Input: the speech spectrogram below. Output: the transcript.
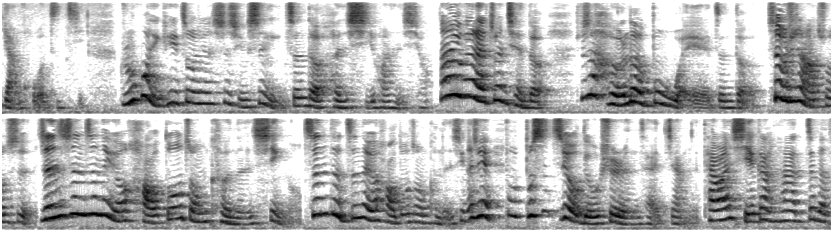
养活自己。如果你可以做一件事情，是你真的很喜欢很喜欢，那又可以来赚钱的，就是何乐不为？哎，真的。所以我就想要说，是人生真的有好多种可能性哦，真的真的有好多种可能性，而且不不是只有留学人才这样。台湾斜杠它这个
